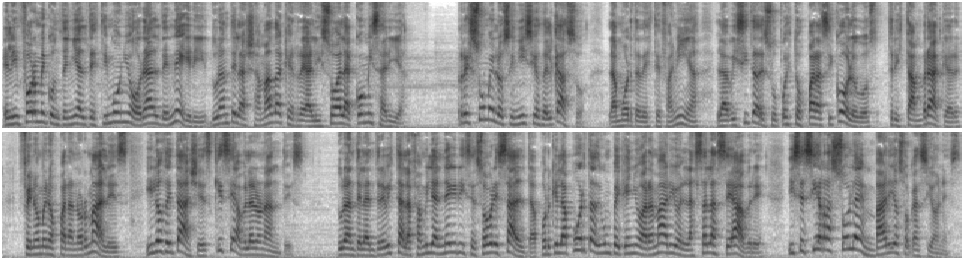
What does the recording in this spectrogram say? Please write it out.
El informe contenía el testimonio oral de Negri durante la llamada que realizó a la comisaría. Resume los inicios del caso, la muerte de Estefanía, la visita de supuestos parapsicólogos, Tristan Bracker, fenómenos paranormales y los detalles que se hablaron antes. Durante la entrevista la familia Negri se sobresalta porque la puerta de un pequeño armario en la sala se abre y se cierra sola en varias ocasiones.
